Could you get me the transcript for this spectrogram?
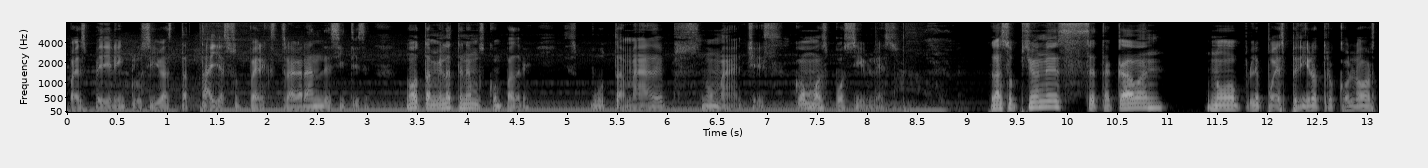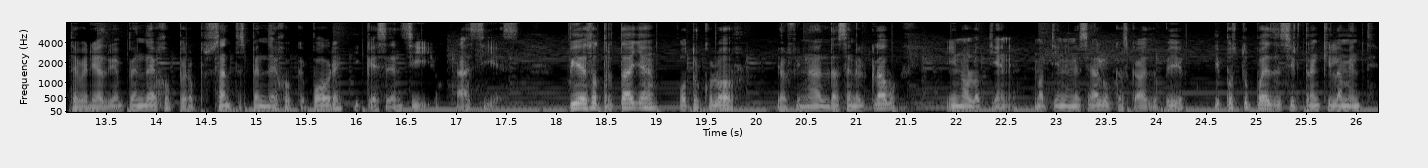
puedes pedir inclusive hasta tallas súper extra grandes y te dicen, no, también la tenemos, compadre. Es puta madre, pues no manches, ¿cómo es posible eso? Las opciones se te acaban, no le puedes pedir otro color, te verías bien pendejo, pero pues antes pendejo que pobre y que sencillo, así es. Pides otra talla, otro color, y al final das en el clavo y no lo tiene, no tienen ese algo que acabas de pedir. Y pues tú puedes decir tranquilamente,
